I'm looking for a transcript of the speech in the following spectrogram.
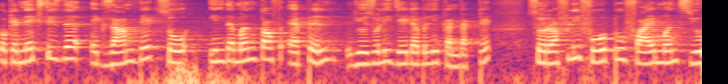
okay next is the exam date so in the month of april usually JEE conducted so roughly 4 to 5 months you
